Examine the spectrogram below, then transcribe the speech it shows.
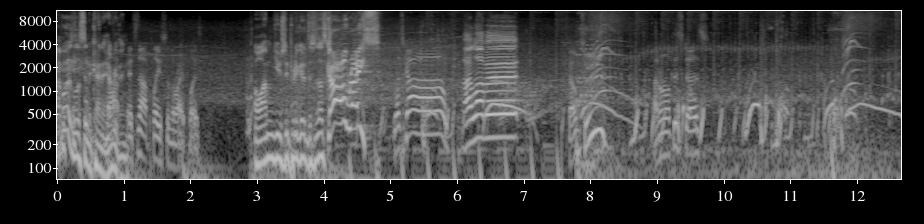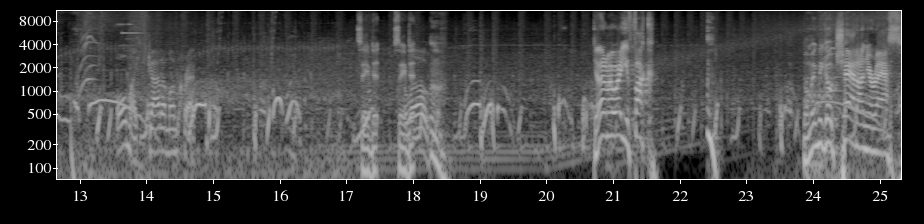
I've always listened to kind of everything. It's not placed in the right place. Oh, I'm usually pretty good at this. Let's go, race! Let's go! I love it. Bouncy. I don't know what this does. Oh my god, I'm on crack. Saved it. Saved Hello. it. Ugh. Get out of my way, you fuck! Don't make me go chat on your ass.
